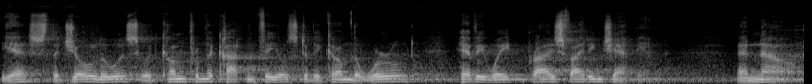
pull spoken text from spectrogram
Yes, the Joe Louis who had come from the cotton fields to become the world heavyweight prize fighting champion. And now,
